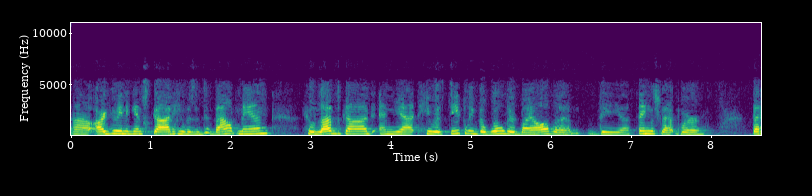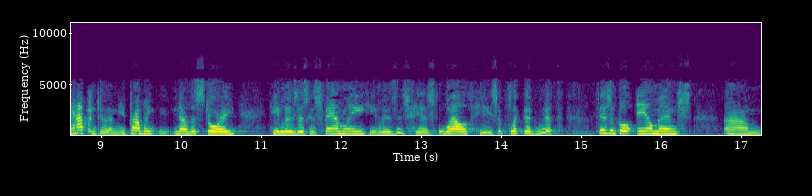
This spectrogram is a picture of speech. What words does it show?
uh, arguing against God. He was a devout man who loved God, and yet he was deeply bewildered by all the, the uh, things that were that happened to him. You probably know the story. He loses his family. He loses his wealth. He's afflicted with physical ailments. Um,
